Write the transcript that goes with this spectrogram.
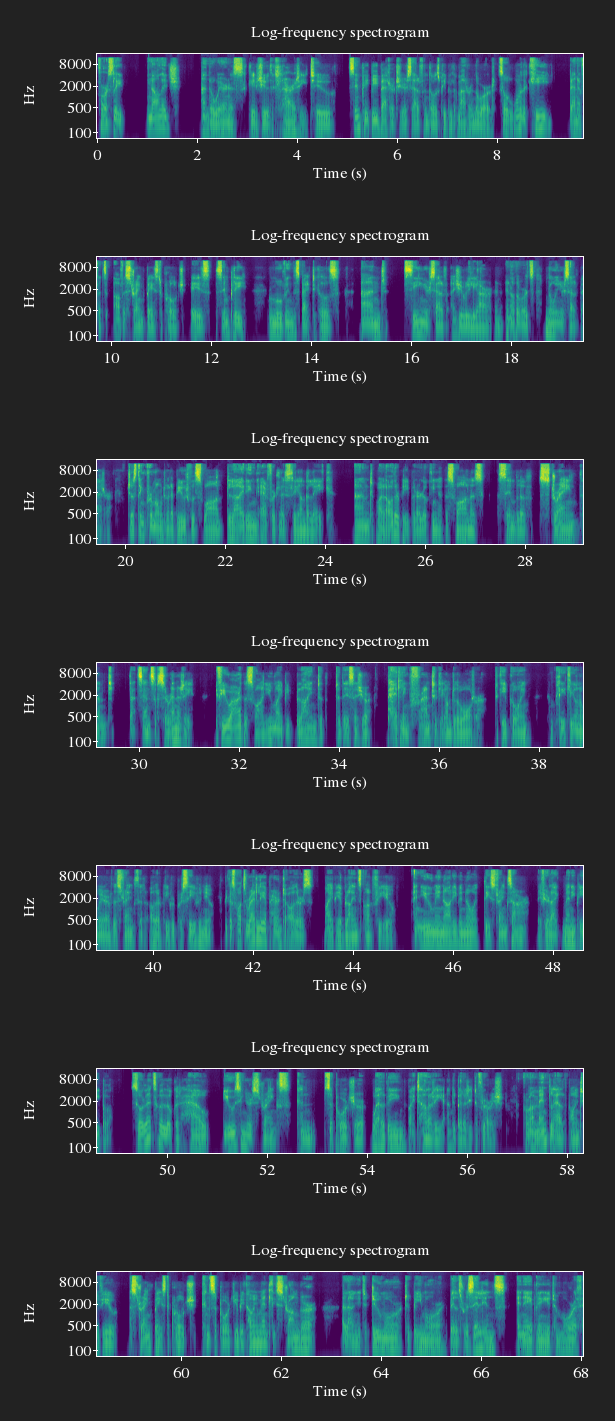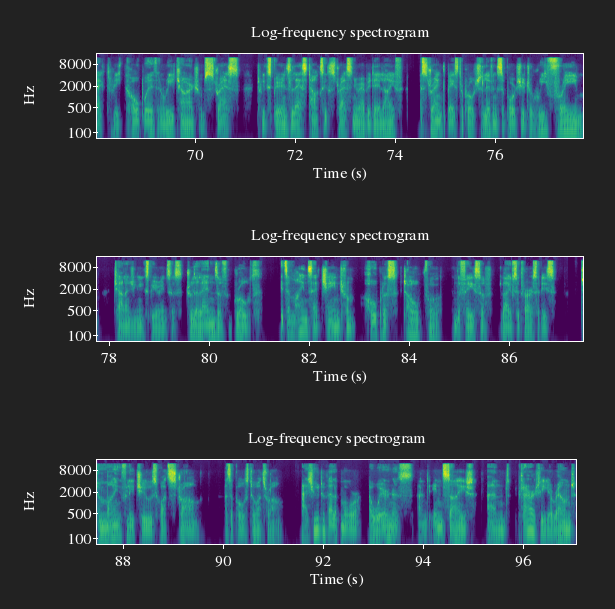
Firstly, knowledge and awareness gives you the clarity to simply be better to yourself and those people that matter in the world. So, one of the key benefits of a strength based approach is simply removing the spectacles and seeing yourself as you really are. In, in other words, knowing yourself better. Just think for a moment about a beautiful swan gliding effortlessly on the lake. And while other people are looking at the swan as a symbol of strength and that sense of serenity, if you are the swan, you might be blind to, this as you're pedaling frantically under the water to keep going, completely unaware of the strength that other people perceive in you. Because what's readily apparent to others might be a blind spot for you. And you may not even know what these strengths are if you're like many people. So let's have a look at how using your strengths can support your well being, vitality, and ability to flourish. From a mental health point of view, a strength based approach can support you becoming mentally stronger, allowing you to do more, to be more, builds resilience, enabling you to more effectively cope with and recharge from stress, to experience less toxic stress in your everyday life. A strength based approach to living supports you to reframe challenging experiences through the lens of growth. It's a mindset change from hopeless to hopeful in the face of life's adversities, to mindfully choose what's strong as opposed to what's wrong as you develop more awareness and insight and clarity around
